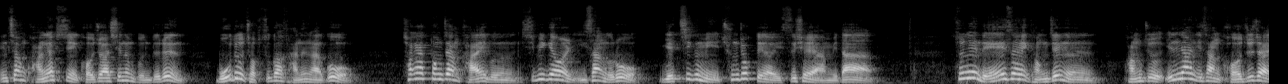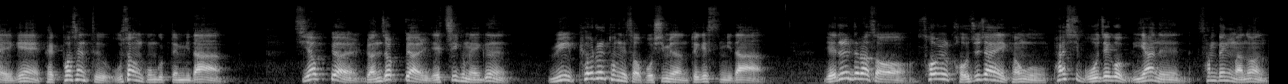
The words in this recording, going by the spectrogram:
인천광역시 거주하시는 분들은 모두 접수가 가능하고 청약통장 가입은 12개월 이상으로 예치금이 충족되어 있으셔야 합니다. 순위 내에서의 경쟁은 광주 1년 이상 거주자에게 100% 우선 공급됩니다. 지역별, 면적별 예치 금액은 위 표를 통해서 보시면 되겠습니다. 예를 들어서 서울 거주자의 경우 85제곱 이하는 300만원,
